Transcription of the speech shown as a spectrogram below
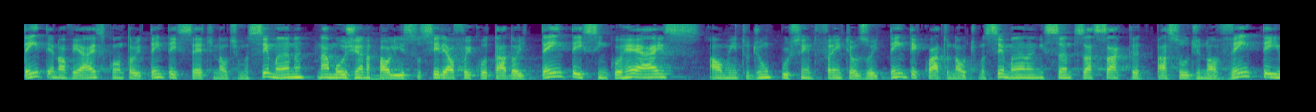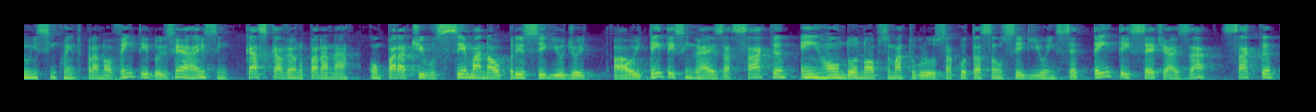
89,00 contra R$ 87,00 na última semana. Na Mogiana Paulista o cereal foi cotado a R$ 85,00, aumento de 1% frente aos R$ 84,00 na última semana. Em Santos a saca passou de R$ 91,50 para R$ 92,00. Em Cascavel no Paraná, comparativo semanal, o preço seguiu de 8 a R$ 85,00 a saca. Em Rondonópolis, Mato Grosso, a cotação seguiu em R$ 77,00 a saca.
